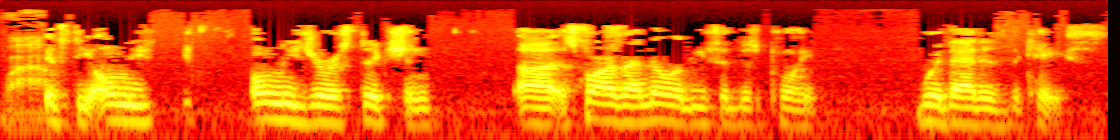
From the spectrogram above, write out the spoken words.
Wow. It's the only it's the only jurisdiction, uh, as far as I know, at least at this point, where that is the case.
